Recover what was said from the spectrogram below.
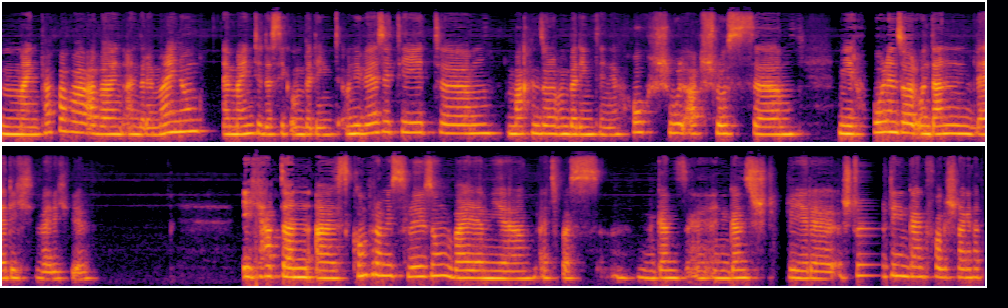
Mein Papa war aber eine andere Meinung. Er meinte, dass ich unbedingt Universität ähm, machen soll, unbedingt einen Hochschulabschluss ähm, mir holen soll und dann werde ich, werde ich will. Ich habe dann als Kompromisslösung, weil er mir etwas, eine ganz, einen ganz schweren Studiengang vorgeschlagen hat,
